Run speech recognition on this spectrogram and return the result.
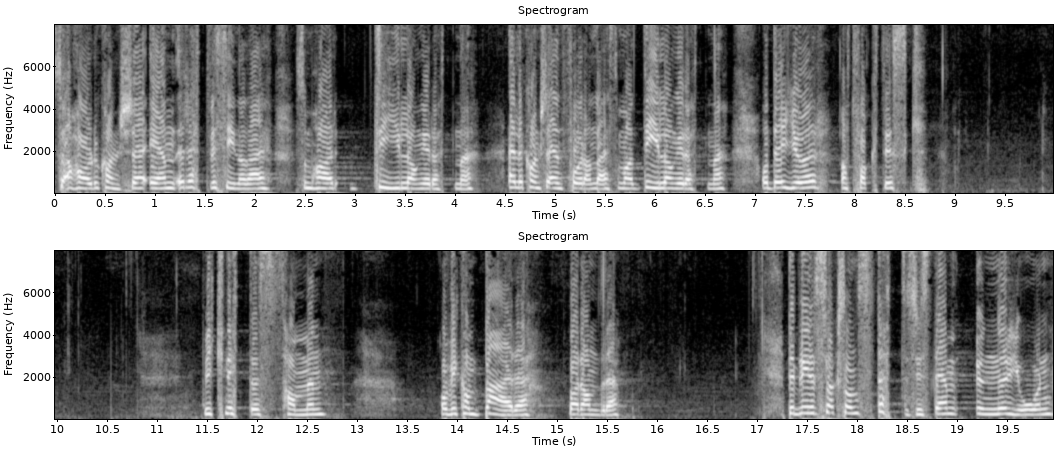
så har du kanskje en rett ved siden av deg som har de lange røttene. Eller kanskje en foran deg som har de lange røttene. Og det gjør at faktisk vi knyttes sammen, og vi kan bære hverandre. Det blir et slags sånn støttesystem under jorden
